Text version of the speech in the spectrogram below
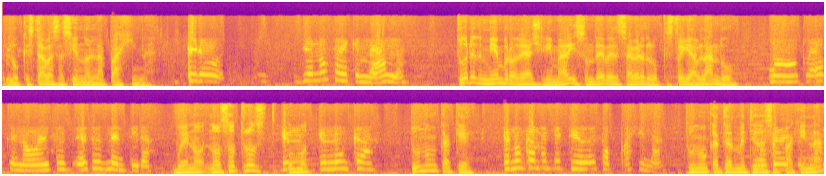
lo que estabas haciendo en la página. Pero yo no sé de qué me hablas. Tú eres miembro de Ashley Madison, debes de saber de lo que estoy hablando. No, claro que no, eso, es- eso es mentira. Bueno, nosotros, Yo, como yo nunca, tú nunca qué, yo nunca me he metido esa página. tú nunca te has metido no a esa página.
